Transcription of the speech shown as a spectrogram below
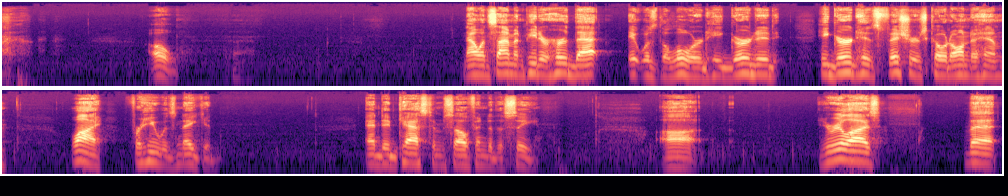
oh. Now, when Simon Peter heard that it was the Lord, he girded, he girded his fisher's coat onto him. Why? For he was naked, and did cast himself into the sea. Uh, you realize that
